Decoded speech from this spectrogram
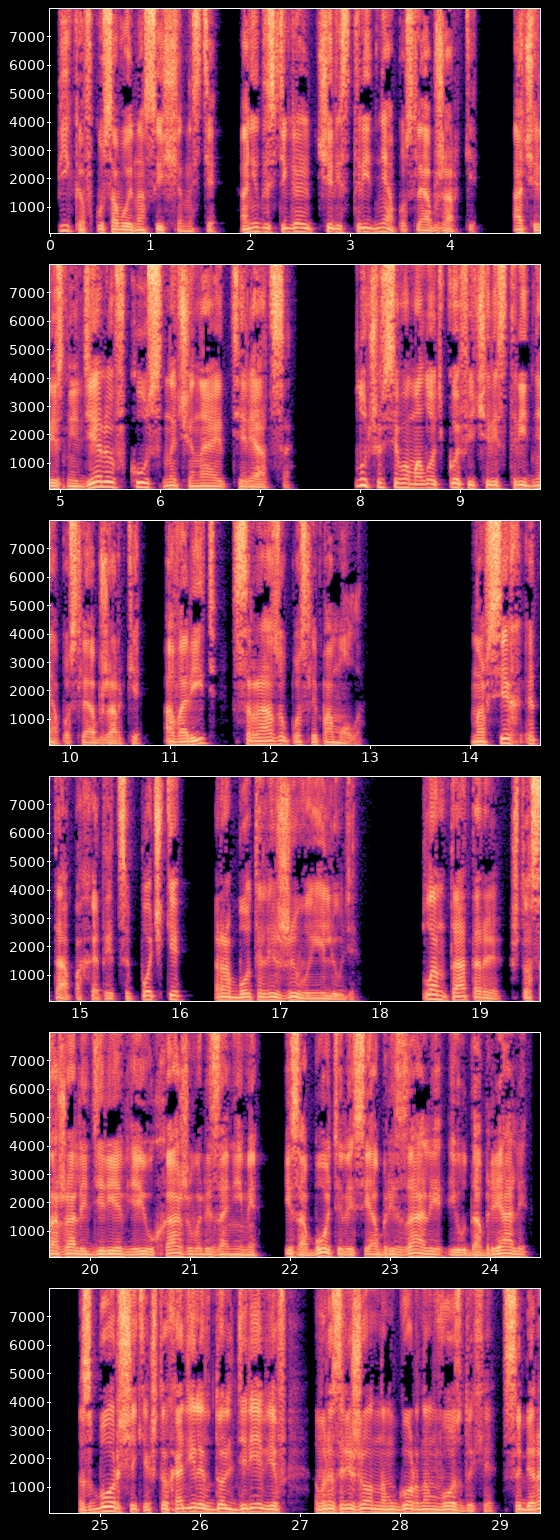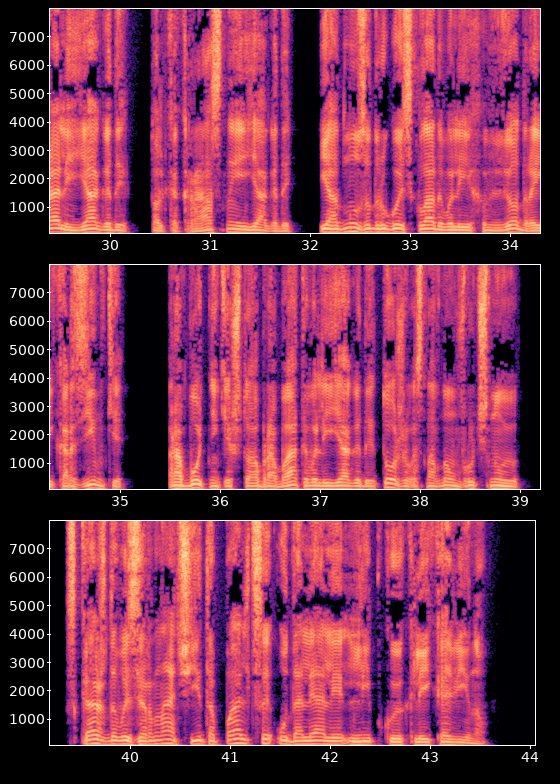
Пика вкусовой насыщенности они достигают через три дня после обжарки, а через неделю вкус начинает теряться. Лучше всего молоть кофе через три дня после обжарки, а варить сразу после помола. На всех этапах этой цепочки работали живые люди. Плантаторы, что сажали деревья и ухаживали за ними, и заботились, и обрезали, и удобряли. Сборщики, что ходили вдоль деревьев в разреженном горном воздухе, собирали ягоды, только красные ягоды, и одну за другой складывали их в ведра и корзинки. Работники, что обрабатывали ягоды, тоже в основном вручную. С каждого зерна чьи-то пальцы удаляли липкую клейковину.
